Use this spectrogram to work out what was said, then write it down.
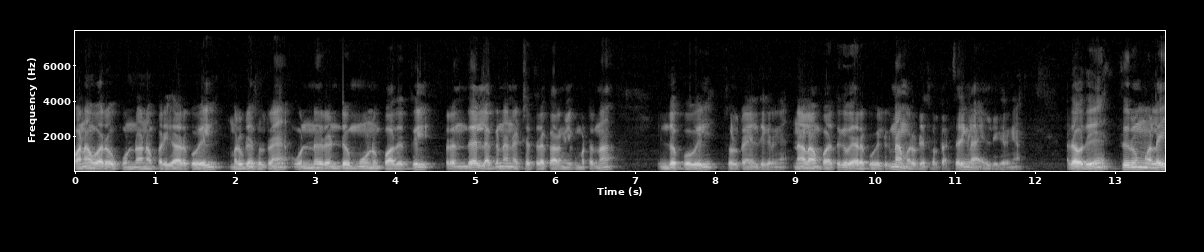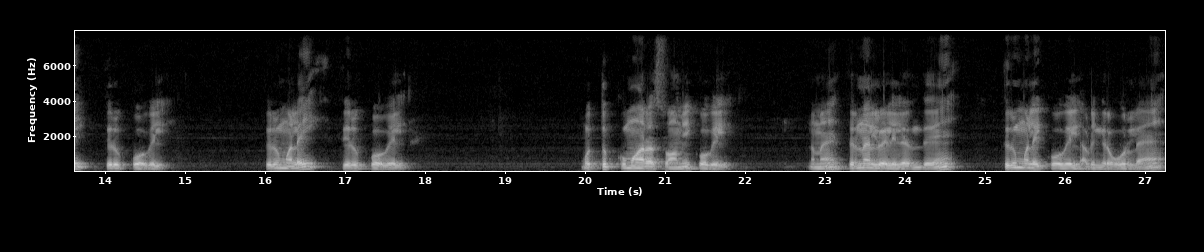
பணவரவுக்கு உண்டான பரிகார கோவில். மறுபடியும் சொல்கிறேன் ஒன்று ரெண்டு மூணு பாதத்தில் பிறந்த லக்ன நட்சத்திரக்காரங்களுக்கு மட்டும்தான் இந்த கோவில் சொல்கிறேன் எழுதிக்கிறேங்க. நாலாம் பாதத்துக்கு வேறு கோவில் இருக்குது நான் மறுபடியும் சொல்கிறேன் சரிங்களா? எழுதிக்கிறேங்க. அதாவது திருமலை திருக்கோவில். திருமலை திருக்கோவில். முத்துக்குமார சுவாமி கோவில். நம்ம திருநெல்வேலியிலேருந்து திருமலை கோவில் அப்படிங்கிற ஊரில்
